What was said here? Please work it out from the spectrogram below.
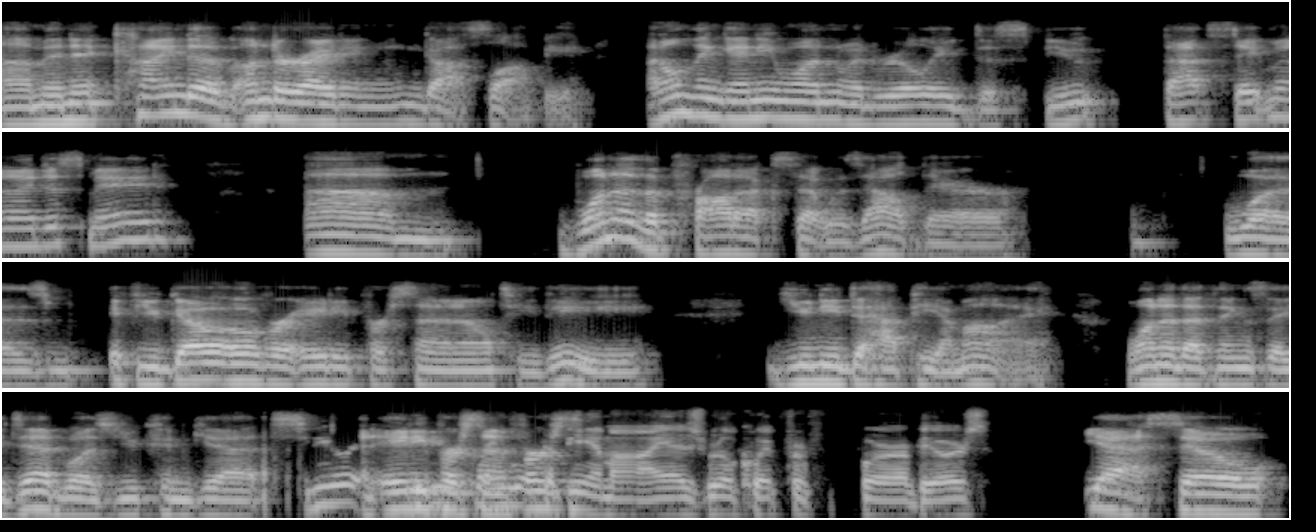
Um, and it kind of underwriting got sloppy. I don't think anyone would really dispute that statement I just made. Um, one of the products that was out there was if you go over 80% LTV, you need to have PMI. One of the things they did was you can get Can you- an 80% explain what first the PMI is real quick for for our viewers. Yeah, so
